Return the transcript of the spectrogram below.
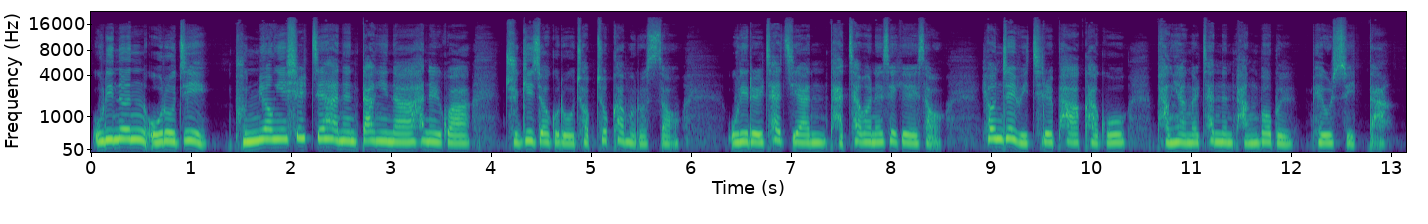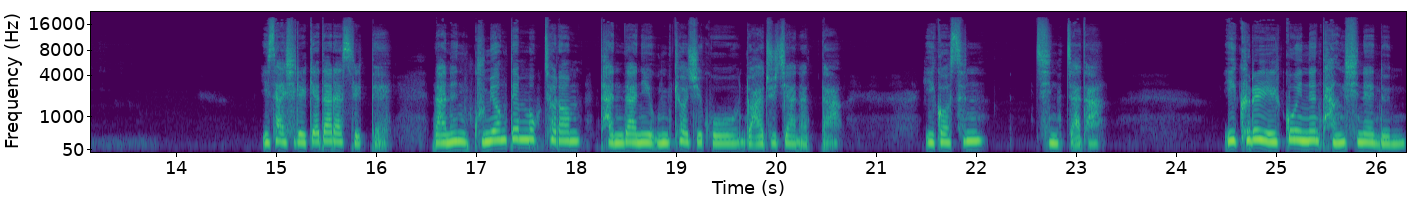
우리는 오로지 분명히 실제하는 땅이나 하늘과 주기적으로 접촉함으로써 우리를 차지한 다차원의 세계에서 현재 위치를 파악하고 방향을 찾는 방법을 배울 수 있다. 이 사실을 깨달았을 때 나는 구명뗏목처럼 단단히 움켜쥐고 놔주지 않았다. 이것은 진짜다. 이 글을 읽고 있는 당신의 눈,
